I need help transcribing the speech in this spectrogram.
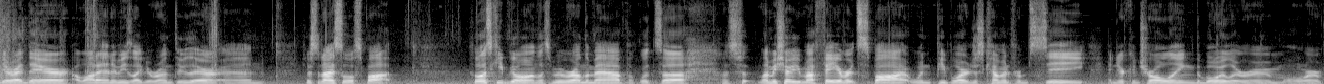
get right there. A lot of enemies like to run through there, and just a nice little spot. So let's keep going. Let's move around the map. Let's uh, let's let me show you my favorite spot when people are just coming from C and you're controlling the boiler room or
